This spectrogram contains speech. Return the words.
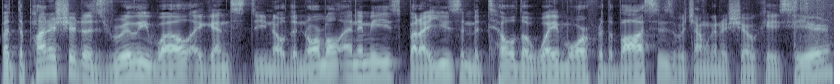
But the Punisher does really well against, you know, the normal enemies, but I use the Matilda way more for the bosses, which I'm going to showcase here.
